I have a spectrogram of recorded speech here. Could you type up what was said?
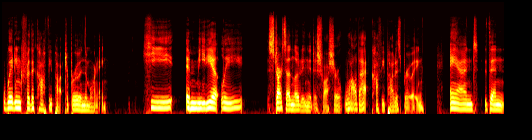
waiting for the coffee pot to brew in the morning. He immediately starts unloading the dishwasher while that coffee pot is brewing and then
